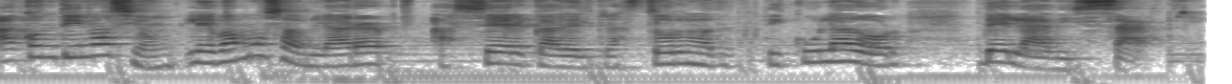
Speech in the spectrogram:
A continuación, le vamos a hablar acerca del trastorno articulador de la disartria.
